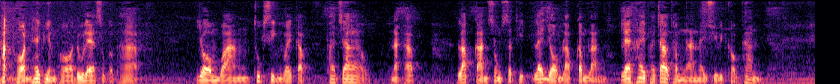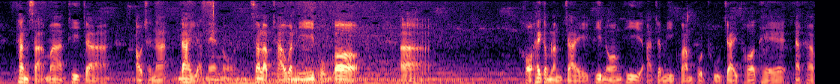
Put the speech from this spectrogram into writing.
พักผ่อนให้เพียงพอดูแลสุขภาพ ยอมวางทุกสิ่งไว้กับพระเจ้านะครับ รับการทรงสถิตและยอมรับกำลัง และให้พระเจ้าทำงานในชีวิตของท่าน ท่านสามารถที่จะเอาชนะได้อย่างแน่นอนสำหรับเช้าวันนี้ผมก็ขอให้กำลังใจพี่น้องที่อาจจะมีความหดหู่ใจท้อแท้นะครับ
